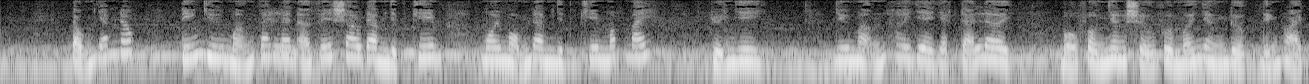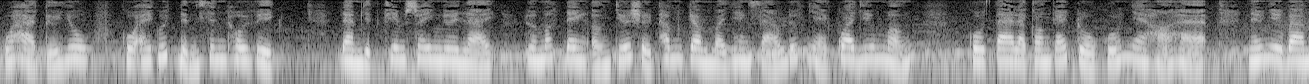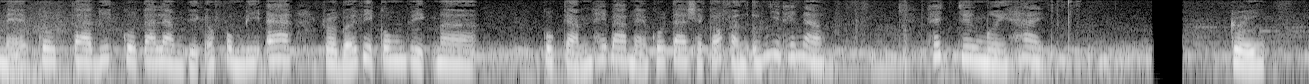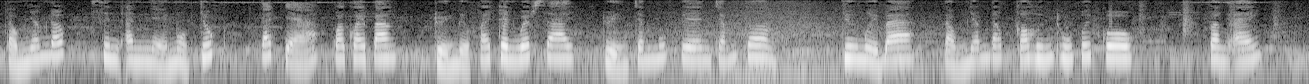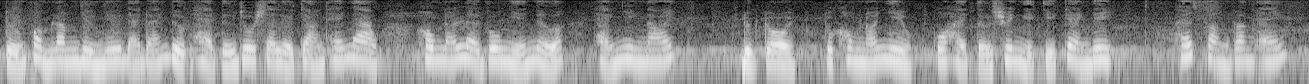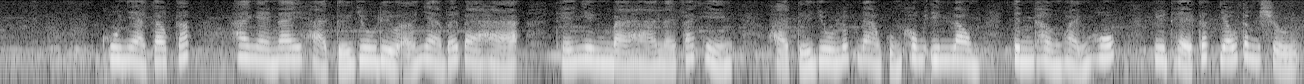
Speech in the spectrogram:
Tổng giám đốc, tiếng dư mẫn vang lên ở phía sau đàm dịch kim, môi mỏng đàm dịch kim mấp máy. Chuyện gì? Dư mẫn hơi dè dặt trả lời. Bộ phận nhân sự vừa mới nhận được điện thoại của Hà Tử Du, cô ấy quyết định xin thôi việc. Đàm dịch kim xoay người lại, đôi mắt đen ẩn chứa sự thâm trầm và gian xảo lướt nhẹ qua dư mẫn. Cô ta là con gái trụ của nhà họ Hạ. Nếu như ba mẹ cô ta biết cô ta làm việc ở phòng BA, rồi bởi vì công việc mà cô cảm thấy ba mẹ cô ta sẽ có phản ứng như thế nào? Hết chương 12 Truyện Tổng Giám Đốc xin anh nhẹ một chút. Tác giả Quay Quay Băng. Truyện được phát trên website truyện.mútvn.com Chương 13 Tổng Giám Đốc có hứng thú với cô. Văn án Trưởng phòng lâm dường như đã đoán được hạ Tử Du sẽ lựa chọn thế nào Không nói lời vô nghĩa nữa thản nhiên nói. Được rồi, tôi không nói nhiều Cô hãy tự suy nghĩ kỹ càng đi. Hết phần văn án. Khu nhà cao cấp Hai ngày nay Hạ Tử Du đều ở nhà với bà Hạ Thế nhưng bà Hạ lại phát hiện Hạ Tử Du lúc nào cũng không yên lòng Tinh thần hoảng hốt Như thể cất giấu tâm sự.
